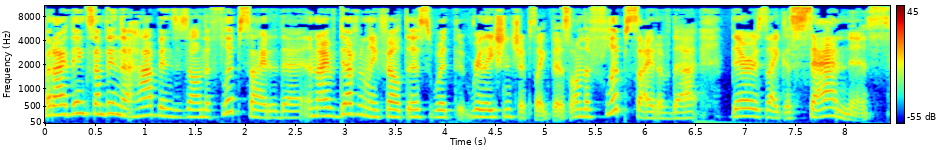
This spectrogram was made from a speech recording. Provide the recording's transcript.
But I think something that happens is on the flip side of that, and I've definitely felt this with relationships like this. On the flip side of that, there is like a sadness.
